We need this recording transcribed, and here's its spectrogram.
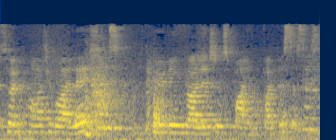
third party violations, including violations by, by businesses,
